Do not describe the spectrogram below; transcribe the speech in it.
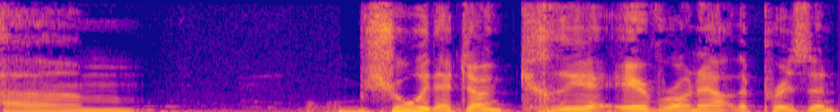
um, surely they don't clear everyone out of the prison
